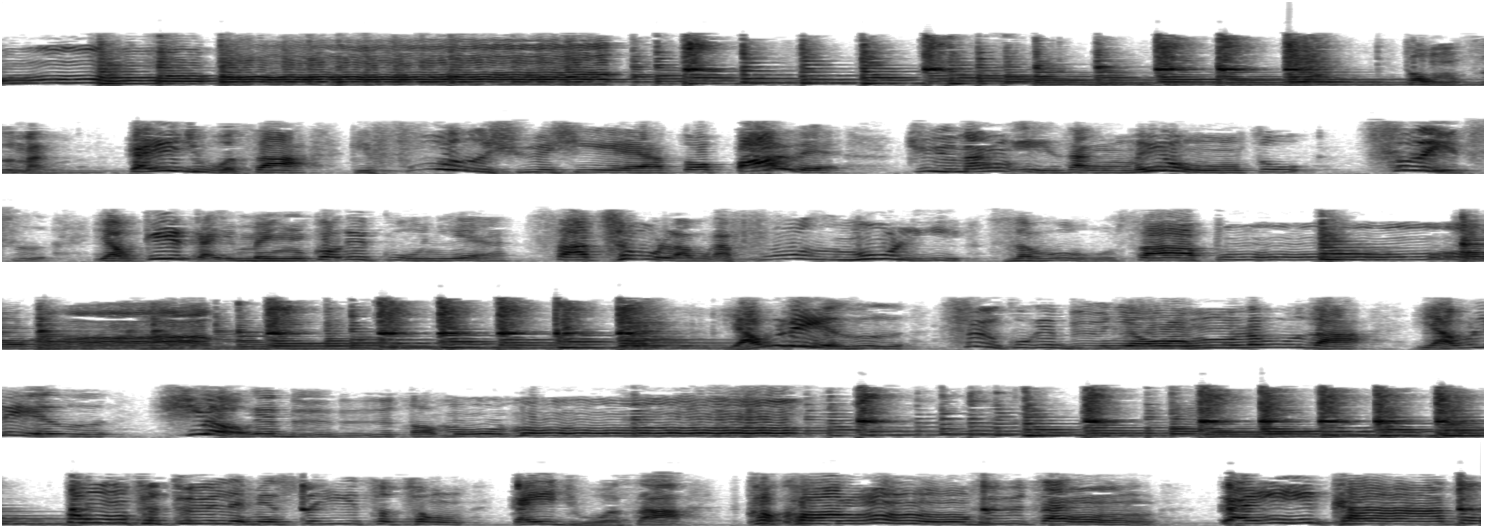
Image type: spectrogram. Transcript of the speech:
啥？给夫人学些到八月，举门一上没用做。吃一次，要给给民国的姑娘杀出了我个富士母里如纱布，要来是吃过的布娘红炉上，要来是小的布布到摸摸，东出头里面水出冲，该做啥？可况不争。该看多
